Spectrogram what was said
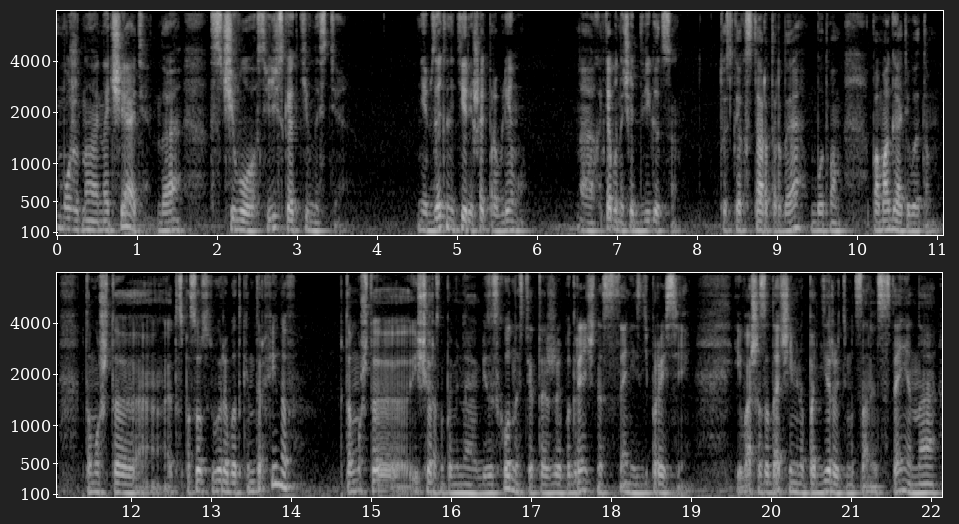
может начать да, с чего? С физической активности. Не обязательно идти решать проблему, а хотя бы начать двигаться – то есть как стартер, да, будет вам помогать в этом, потому что это способствует выработке эндорфинов, потому что, еще раз напоминаю, безысходность – это же пограничное состояние с депрессией, и ваша задача именно поддерживать эмоциональное состояние на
